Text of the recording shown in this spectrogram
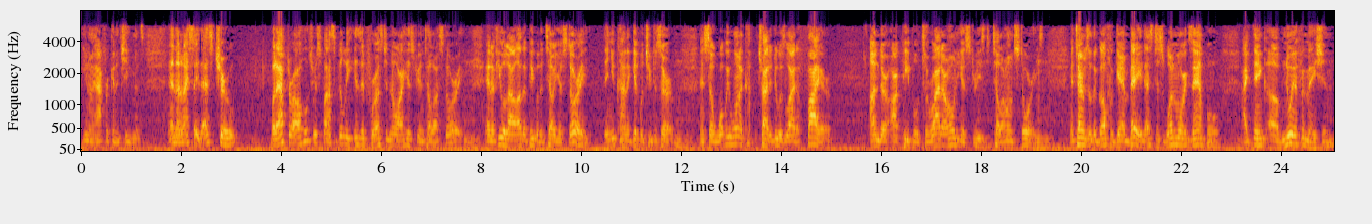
you know, African achievements. And then I say that's true. But after all, whose responsibility is it for us to know our history and tell our story? Mhm. And if you allow other people to tell your story, then you kind of get what you deserve. Mhm. And so what we want to try to do is light a fire under our people to write our own histories, to tell our own stories. Mhm. In terms of the Gulf of Cambay, that's just one more example, I think, of new information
